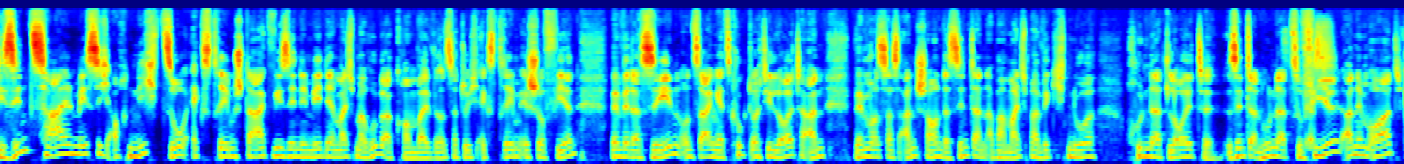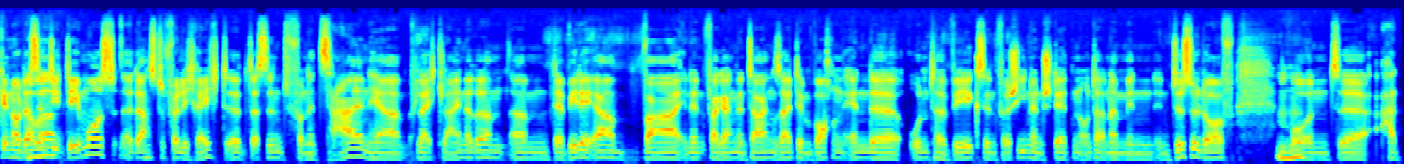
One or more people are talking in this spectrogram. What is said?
die sind zahlenmäßig auch nicht so extrem stark, wie sie in den Medien manchmal rüberkommen, weil wir uns natürlich extrem echauffieren, wenn wir das sehen und sagen, jetzt guckt euch die Leute an. Wenn wir uns das anschauen, das sind dann aber manchmal wirklich nur 100 Leute. Sind dann 100 zu viel an dem Ort? Genau, das sind die Demos, äh, da hast du völlig recht. Äh, das sind von den Zahlen her vielleicht kleinere. Ähm, der WDR war in den vergangenen Tagen seit dem Wochenende unterwegs in verschiedenen Städten, unter anderem in, in Düsseldorf mhm. und äh, hat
